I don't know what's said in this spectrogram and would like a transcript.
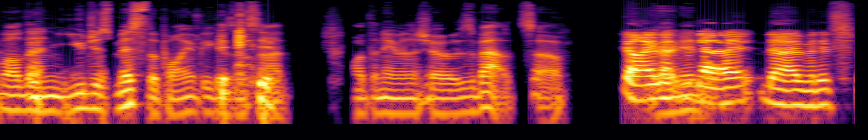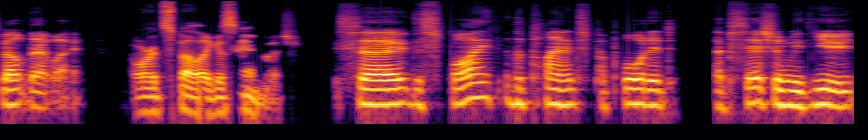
Well, then you just missed the point because that's not what the name of the show is about. So, No, I know, no, no, but it's spelt that way. or it's spelled like a sandwich. So, despite the planet's purported obsession with you,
